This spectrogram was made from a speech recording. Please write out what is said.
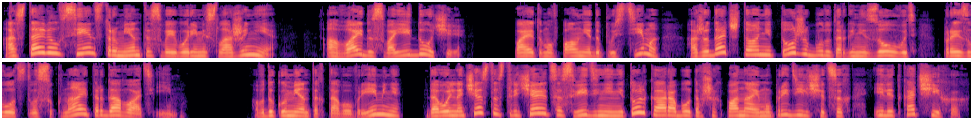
оставил все инструменты своего ремесла жене, а Вайду своей дочери. Поэтому вполне допустимо ожидать, что они тоже будут организовывать производство сукна и торговать им. В документах того времени довольно часто встречаются сведения не только о работавших по найму предильщицах или ткачихах,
